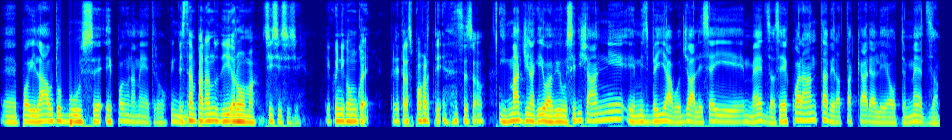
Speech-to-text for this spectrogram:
eh, poi l'autobus e poi una metro. Quindi... E stiamo parlando di Roma? Sì, sì, sì, sì. E quindi comunque per i trasporti, senso... Immagina che io avevo 16 anni e mi svegliavo già alle 6 e mezza, 6 e 40 per attaccare alle 8 e mezza.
